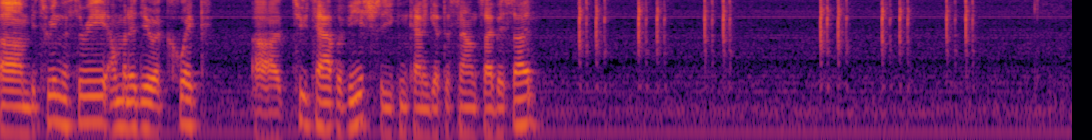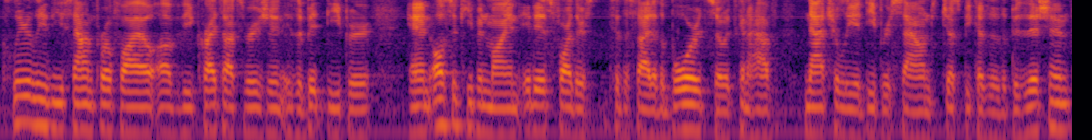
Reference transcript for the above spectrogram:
Um, between the three, I'm going to do a quick uh, two tap of each so you can kind of get the sound side by side. Clearly the sound profile of the Krytox version is a bit deeper and also keep in mind it is farther to the side of the board so it's going to have naturally a deeper sound just because of the position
